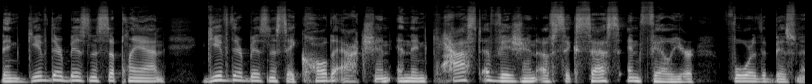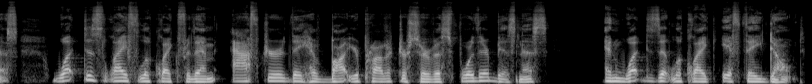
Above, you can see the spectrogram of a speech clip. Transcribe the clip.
Then give their business a plan, give their business a call to action, and then cast a vision of success and failure for the business. What does life look like for them after they have bought your product or service for their business? And what does it look like if they don't?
